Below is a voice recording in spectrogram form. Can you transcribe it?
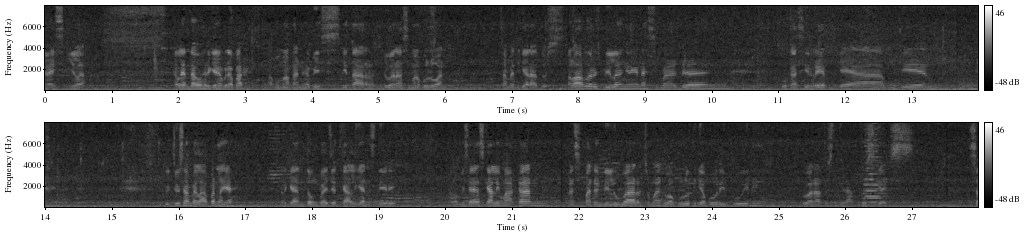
Guys, gila. Kalian tahu harganya berapa? Aku makan habis sekitar 250-an sampai 300. Kalau aku harus bilang ini nasi padang aku kasih rate kayak mungkin 7 sampai 8 lah ya. Tergantung budget kalian sendiri. Kalau misalnya sekali makan nasi padang di luar cuma 20 30 ribu ini 200 300 guys. So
